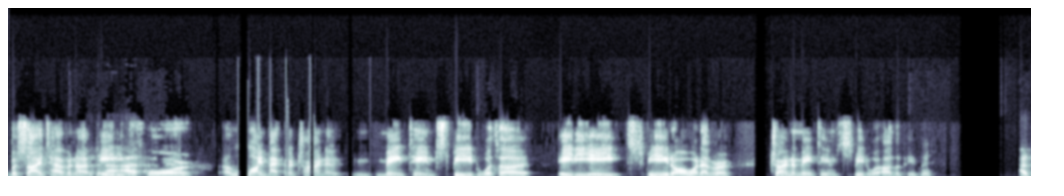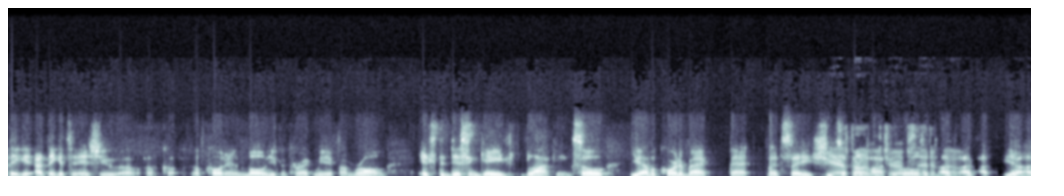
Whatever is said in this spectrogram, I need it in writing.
besides having a I- 84 a linebacker trying to maintain speed with a 88 speed or whatever, trying to maintain speed with other people. I think it, I think it's an issue of of, co- of coding and Mo. You can correct me if I'm wrong. It's the disengaged blocking. So you have a quarterback that, let's say, shoots that's up in the pocket, rolls, upset uh, uh, about. uh, yeah,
